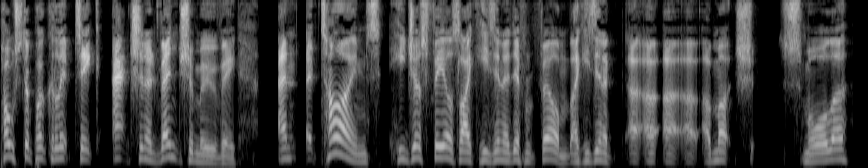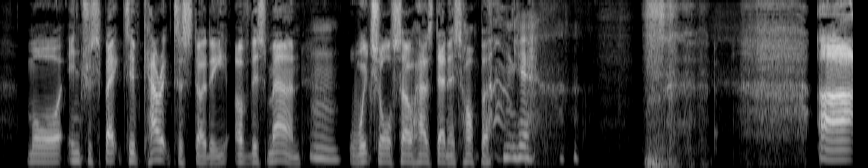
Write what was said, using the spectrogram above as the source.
post apocalyptic action adventure movie. And at times, he just feels like he's in a different film, like he's in a, a, a, a, a much smaller, more introspective character study of this man, Mm. which also has Dennis Hopper. yeah. Uh,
